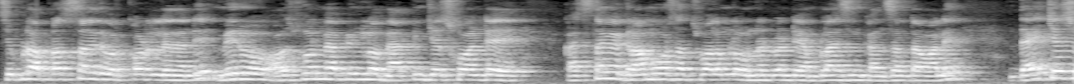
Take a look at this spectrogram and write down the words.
సో ఇప్పుడు ఆ ప్రస్తుతం అనేది వర్క్ అవడం లేదండి. మీరు హౌస్ఫుల్ మ్యాపింగ్లో మ్యాపింగ్ చేసుకోవాలంటే ఖచ్చితంగా గ్రామ సచివాలయంలో ఉన్నటువంటి ఎంప్లాయీస్ని కన్సల్ట్ అవ్వాలి. దయచేసి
